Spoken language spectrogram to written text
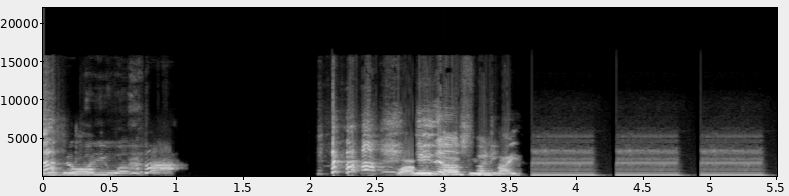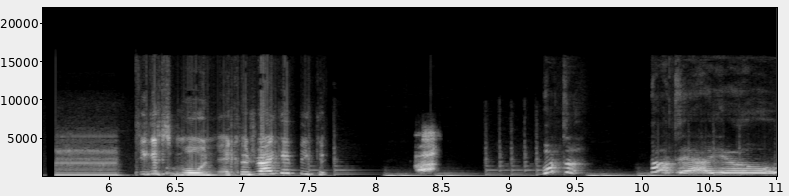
You're Nobody wrong. will. Ah! Why Dude, would that that was funny. right? I think it's more Neko Dragon because What the? How dare you?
